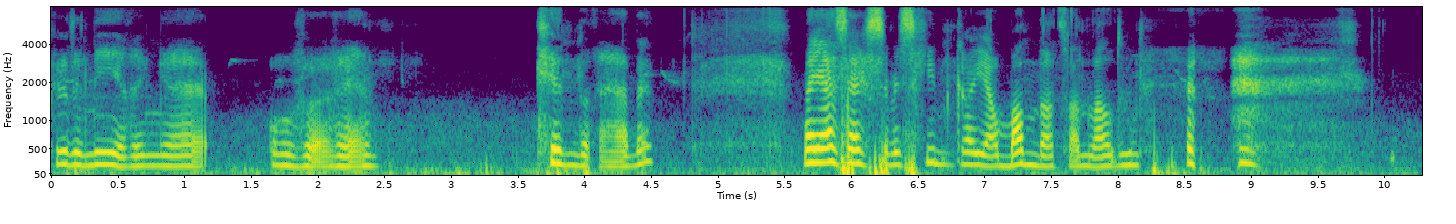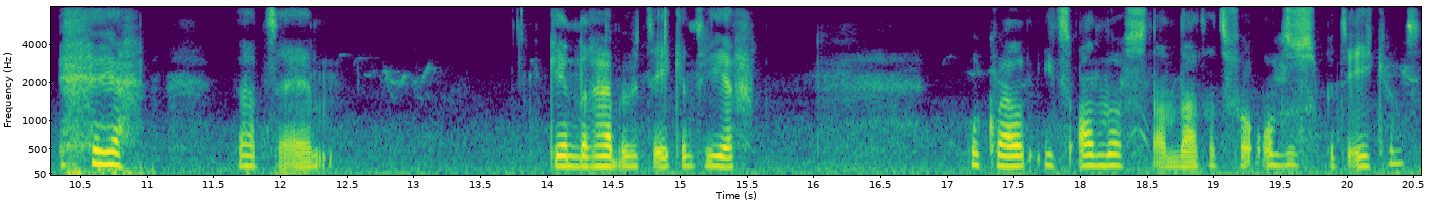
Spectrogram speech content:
redenering uh, over uh, kinderen hebben. Maar ja, zegt ze, misschien kan jouw man dat dan wel doen. ja, dat uh, kinderen hebben betekent hier ook wel iets anders dan dat het voor ons betekent.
